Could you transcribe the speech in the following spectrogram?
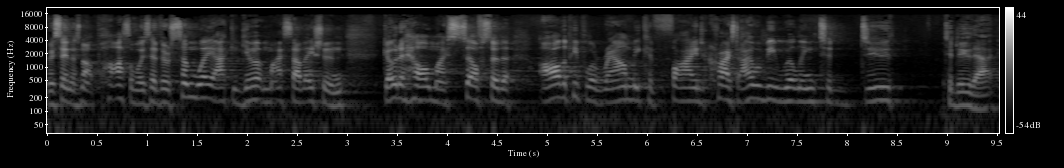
He's saying that's not possible. He said, if there's some way I could give up my salvation and go to hell myself so that all the people around me could find Christ. I would be willing to do, to do that.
